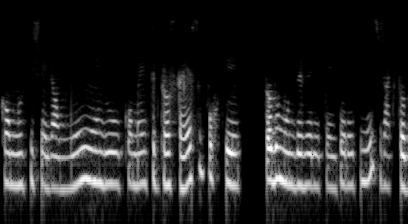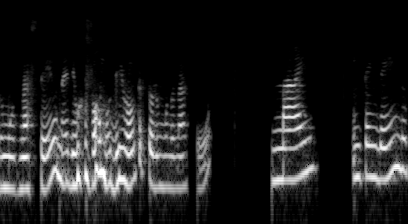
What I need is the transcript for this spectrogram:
como se chega ao mundo, como é esse processo, porque todo mundo deveria ter interesse nisso, já que todo mundo nasceu, né? De uma forma ou de outra, todo mundo nasceu. Mas entendendo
